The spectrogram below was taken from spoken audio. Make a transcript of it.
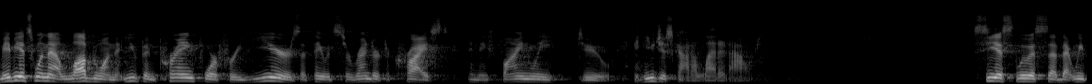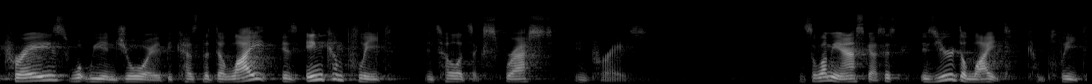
Maybe it's when that loved one that you've been praying for for years that they would surrender to Christ and they finally do. And you just got to let it out. C.S. Lewis said that we praise what we enjoy because the delight is incomplete until it's expressed in praise. And so let me ask us is, is your delight complete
